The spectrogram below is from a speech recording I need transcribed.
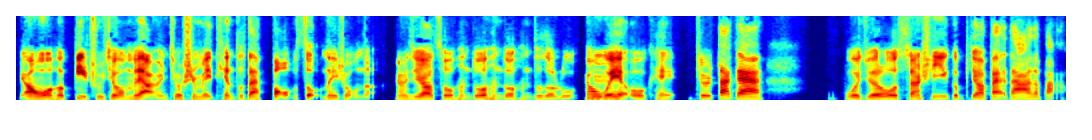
然后我和 B 出去，我们两人就是每天都在暴走那种的，然后就要走很多很多很多的路，然后我嗯也 OK，就是大概我觉得我算是一个比较百搭的吧，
